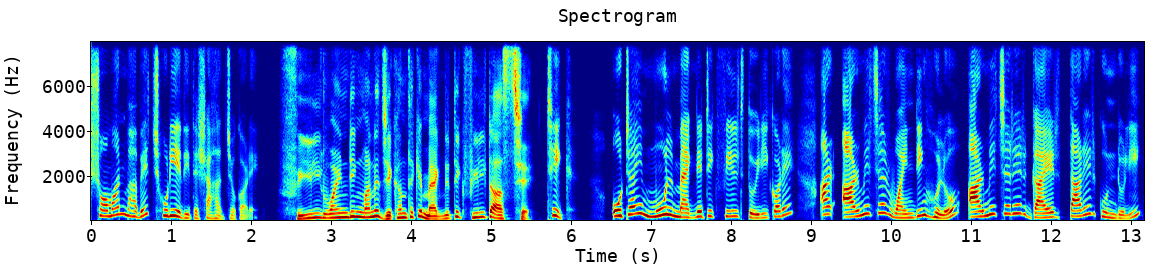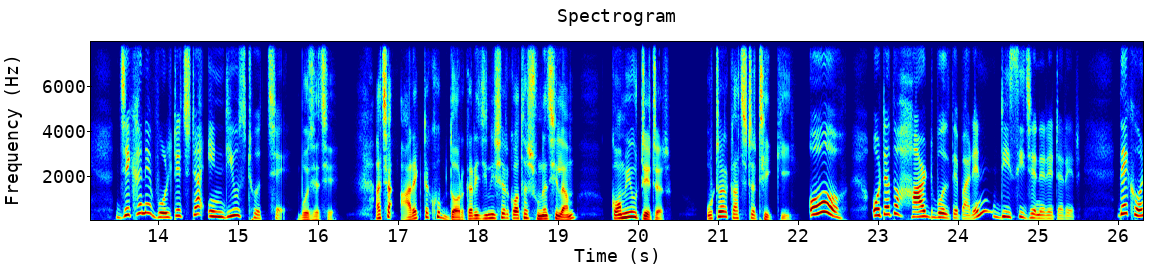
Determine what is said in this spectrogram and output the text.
সমানভাবে ছড়িয়ে দিতে সাহায্য করে। ফিল্ড ওয়াইন্ডিং মানে যেখান থেকে ম্যাগনেটিক ফিল্ডটা আসছে। ঠিক। ওটাই মূল ম্যাগনেটিক ফিল্ড তৈরি করে আর আর্মেচার ওয়াইন্ডিং হল আর্মেচারের গায়ের তারের কুণ্ডলি যেখানে ভোল্টেজটা ইন্ডিউসড হচ্ছে। বুঝেছি। আচ্ছা আরেকটা খুব দরকারি জিনিসের কথা শুনেছিলাম কমিউটেটর ওটার কাজটা ঠিক কি? ও ওটা তো হার্ড বলতে পারেন ডিসি জেনারেটরের। দেখুন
